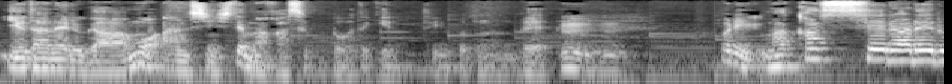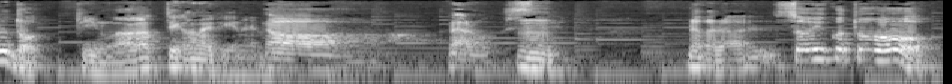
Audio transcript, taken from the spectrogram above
委ねる側も安心して任すことができるっていうことなので、やっうんうん。ぱり任せられる度っていうのが上がっていかないといけないの。ああ。なるほどですね。うん。だから、そういうことを、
